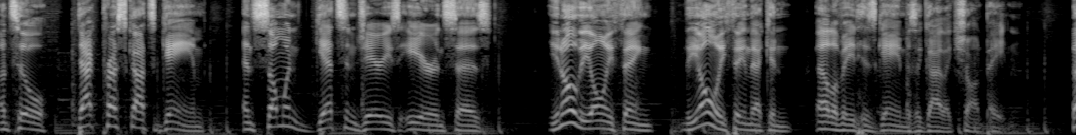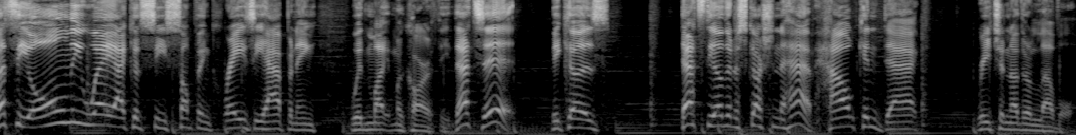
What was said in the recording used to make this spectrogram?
until Dak Prescott's game and someone gets in Jerry's ear and says, you know, the only thing the only thing that can elevate his game is a guy like Sean Payton. That's the only way I could see something crazy happening with Mike McCarthy. That's it. Because that's the other discussion to have. How can Dak reach another level?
